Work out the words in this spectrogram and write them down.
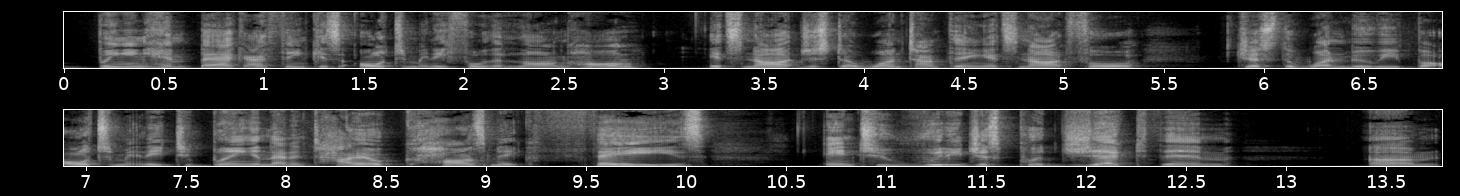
bringing him back, I think, is ultimately for the long haul. It's not just a one time thing. It's not for just the one movie, but ultimately to bring in that entire cosmic phase and to really just project them um,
